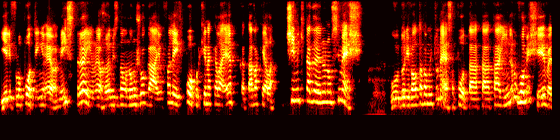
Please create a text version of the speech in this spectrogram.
E ele falou, pô, tem, é meio estranho, né? O Rames não, não jogar. Eu falei, pô, porque naquela época tava aquela time que tá ganhando não se mexe o Dorival tava muito nessa. Pô, tá, tá, tá indo, eu não vou mexer, vai,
